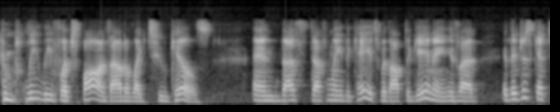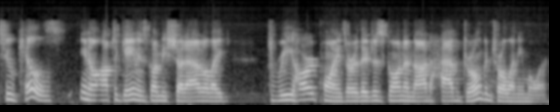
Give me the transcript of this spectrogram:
completely flip spawns out of like two kills. And that's definitely the case with Optic Gaming is that if they just get two kills, you know, Optic Gaming is going to be shut out of like three hard points or they're just going to not have drone control anymore.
